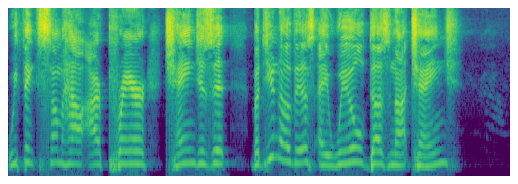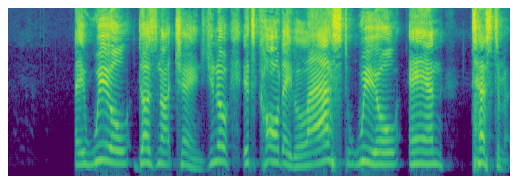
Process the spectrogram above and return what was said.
We think somehow our prayer changes it. But do you know this? A will does not change. A will does not change. You know, it's called a last will and testament.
